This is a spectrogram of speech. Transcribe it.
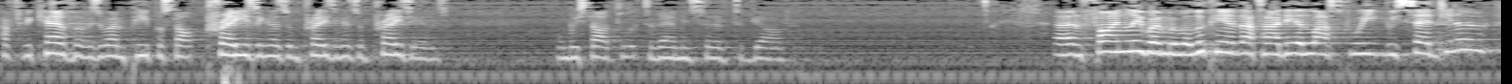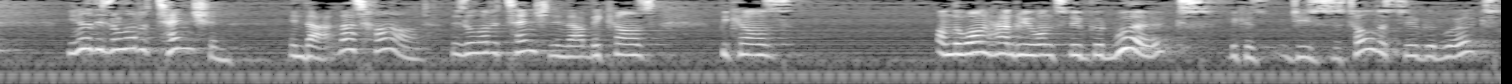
have to be careful of is when people start praising us and praising us and praising us and we start to look to them instead of to God. Uh, and finally, when we were looking at that idea last week, we said, you know, you know, there's a lot of tension in that. That's hard. There's a lot of tension in that because, because on the one hand we want to do good works, because Jesus has told us to do good works,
